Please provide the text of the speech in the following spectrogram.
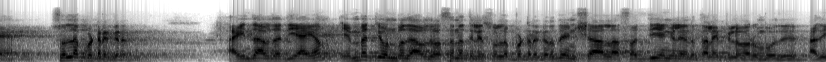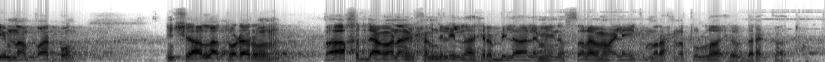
சொல்லப்பட்டிருக்கிறது. ஐந்தாவது அத்தியாயம் எண்பத்தி ஒன்பதாவது வசனத்தில் சொல்லப்பட்டிருக்கிறது. இன்ஷா அல்லாஹ் சத்தியங்கள் என்ற தலைப்பில் வரும்போது அதையும் நாம் பார்ப்போம். இன்ஷா அல்லாஹ் தொடரும். ஆஹர் தாவான அலமதுல்லாஹி ரபில் ஆலமீன். அஸ்ஸலாமு அலைக்கும் வரஹ்மத்துல்லாஹி வபரகாத்து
